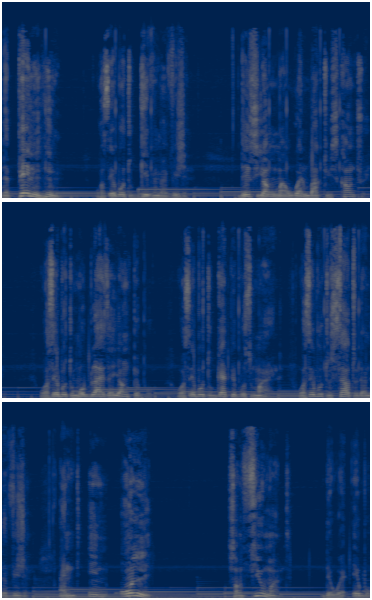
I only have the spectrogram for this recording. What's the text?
The pain in him was able to give him a vision. This young man went back to his country, was able to mobilize the young people, was able to get people's mind, was able to sell to them the vision. And in only some few months, they were able,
